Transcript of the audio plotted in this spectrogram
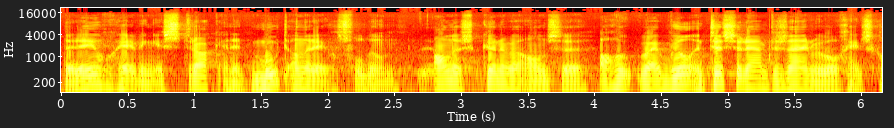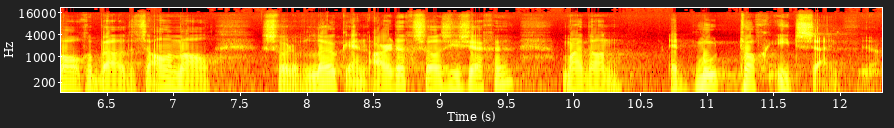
de regelgeving is strak en het moet aan de regels voldoen. Anders kunnen we onze... Wij willen een tussenruimte zijn, we willen geen schoolgebouw. Dat is allemaal soort of leuk en aardig, zoals je zeggen. Maar dan, het moet toch iets zijn. Ja.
